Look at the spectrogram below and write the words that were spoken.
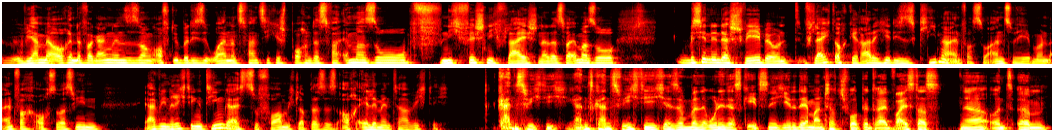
wir haben ja auch in der vergangenen Saison oft über diese U21 gesprochen. Das war immer so, pf, nicht Fisch, nicht Fleisch. Ne? Das war immer so ein bisschen in der Schwebe und vielleicht auch gerade hier dieses Klima einfach so anzuheben und einfach auch sowas wie ein, ja, wie einen richtigen Teamgeist zu formen. Ich glaube, das ist auch elementar wichtig. Ganz wichtig, ganz, ganz wichtig. Also ohne das geht's nicht. Jeder, der Mannschaftssport betreibt, weiß das. Ja, und ähm,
